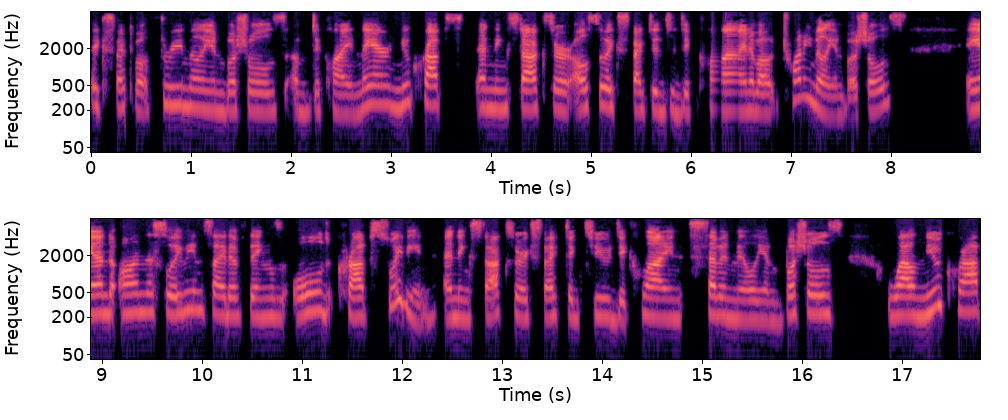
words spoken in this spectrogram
expect about 3 million bushels of decline there. New crops ending stocks are also expected to decline about 20 million bushels. And on the soybean side of things, old crop soybean ending stocks are expected to decline 7 million bushels, while new crop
